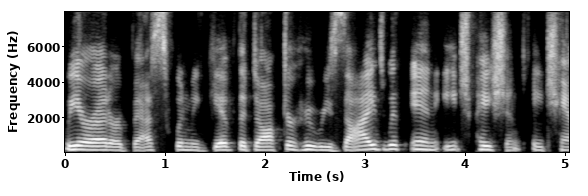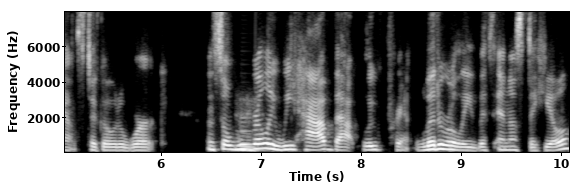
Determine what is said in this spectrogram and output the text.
We are at our best when we give the doctor who resides within each patient a chance to go to work and so mm. really we have that blueprint literally within us to heal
